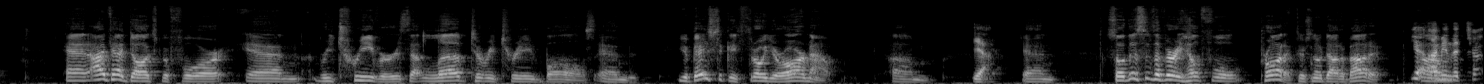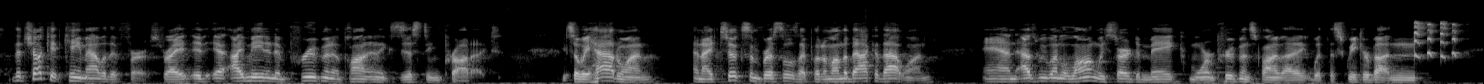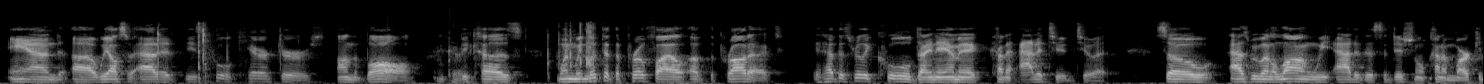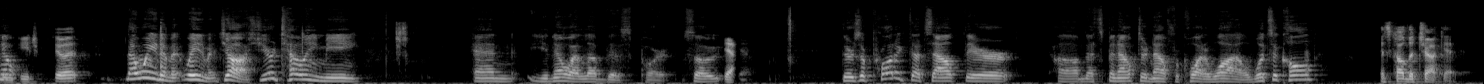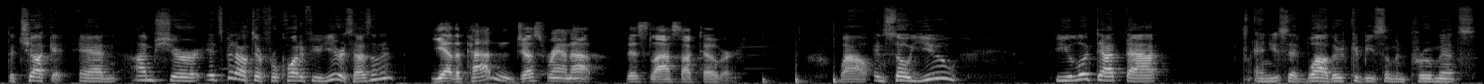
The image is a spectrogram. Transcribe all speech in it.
And I've had dogs before and retrievers that love to retrieve balls, and you basically throw your arm out. Um, yeah. And so this is a very helpful product. There's no doubt about it. Yeah, um, I mean the the Chuckit came out with it first, right? It, it, I made an improvement upon an existing product. So we had one, and I took some bristles, I put them on the back of that one, and as we went along, we started to make more improvements upon it with the squeaker button, and uh, we also added these cool characters on the ball okay. because when we looked at the profile of the product, it had this really cool dynamic kind of attitude to it. So as we went along, we added this additional kind of marketing now, feature to it. Now wait a minute, wait a minute, Josh. You're telling me, and you know I love this part. So yeah. there's a product that's out there um, that's been out there now for quite a while. What's it called? It's called the Chuckit to chuck it. And I'm sure it's been out there for quite a few years, hasn't it? Yeah, the patent just ran up this last October. Wow. And so you you looked at that and you said, wow, there could be some improvements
